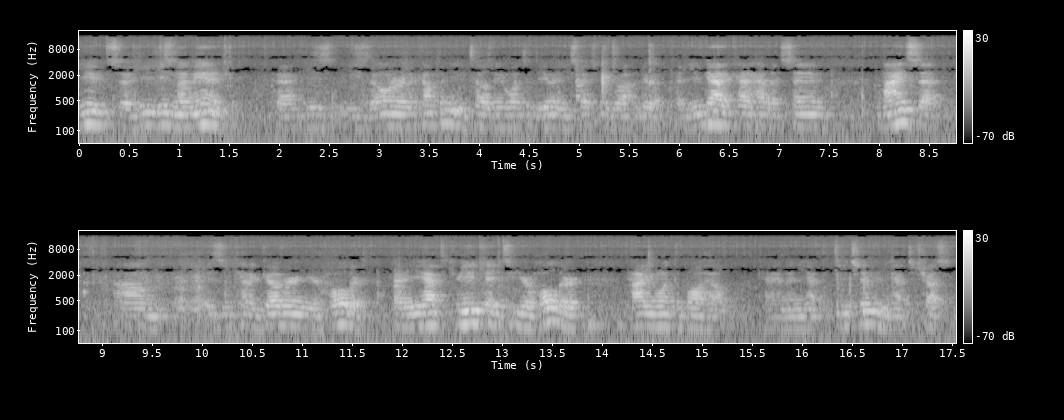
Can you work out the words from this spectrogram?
You, so he, he's my manager, okay? He's, he's the owner of the company, he tells me what to do, and he expects me to go out and do it, okay? You've got to kind of have that same mindset um, as you kind of govern your holder. Okay? You have to communicate to your holder how you want the ball held. Okay? And then you have to teach him and you have to trust him.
